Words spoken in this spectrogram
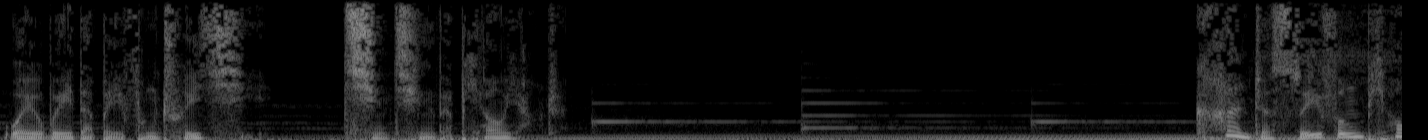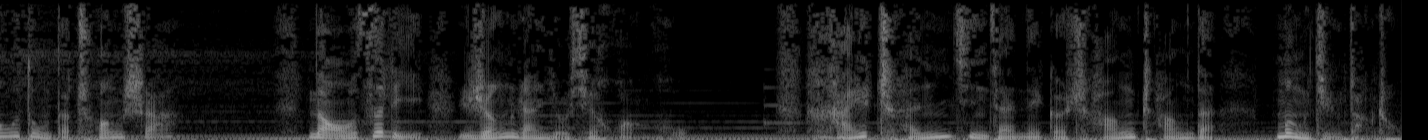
微微的被风吹起，轻轻的飘扬着。看着随风飘动的窗纱，脑子里仍然有些恍惚，还沉浸在那个长长的梦境当中。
